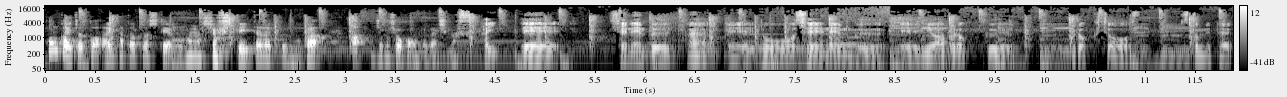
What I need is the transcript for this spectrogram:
今回ちょっと相方としてお話をしていただくのが、あ、自己紹介お願いします。はい、えー、青年部、えー、同青年部、えー、庭ブロック、ブロック長を務めて、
